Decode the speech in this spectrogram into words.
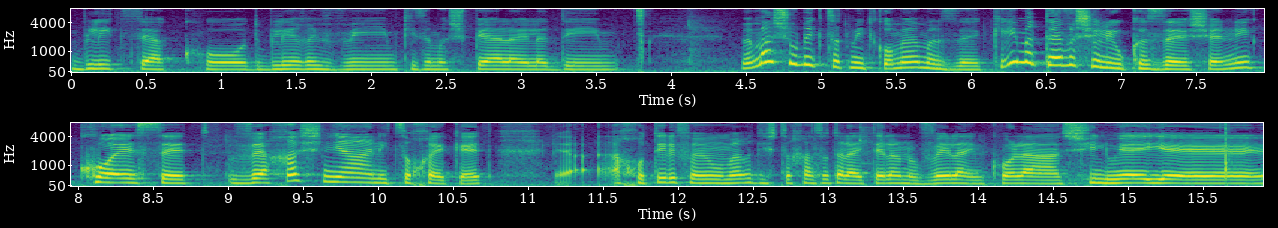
בלי צעקות, בלי ריבים, כי זה משפיע על הילדים. ומשהו בי קצת מתקומם על זה, כי אם הטבע שלי הוא כזה, שאני כועסת, ואחרי שנייה אני צוחקת, אחותי לפעמים אומרת לי שצריך לעשות עליי טלנובלה עם כל השינויי... אה,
